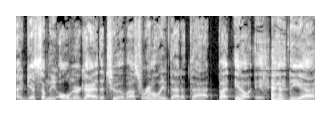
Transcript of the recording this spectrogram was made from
I guess I'm the older guy of the two of us. We're going to leave that at that. But you know, it, the uh,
